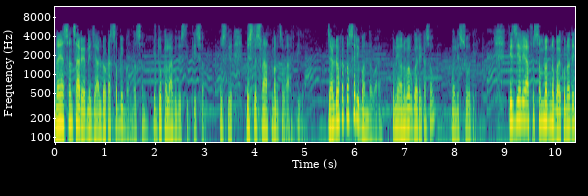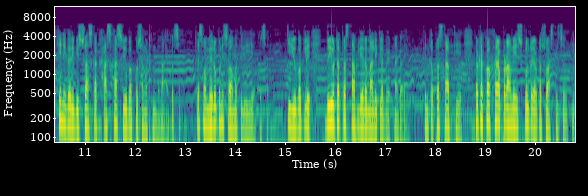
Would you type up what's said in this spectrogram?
नयाँ संसार हेर्ने झालडोका सबै भन्दछन् यो दुःख लागु स्थिति छ। उसले विश्लेषणात्मक जवाफ दियो। झ्यालडोका कसरी बन्द भयो? कुनै अनुभव गरेका छौ? मैले सोधेँ। तेजियाले आफू संलग्न भएको नदेखिने गरी विश्वासका खास खास युवकको संगठन बनाएको छ। त्यसमा मेरो पनि सहमति लिइएको छ। ती युवकले दुईवटा प्रस्ताव लिएर मालिकलाई भेट्न गए। तिनका प्रस्ताव थिए एउटा कखरा पढाउने स्कुल र एउटा स्वास्थ्य चौकी।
